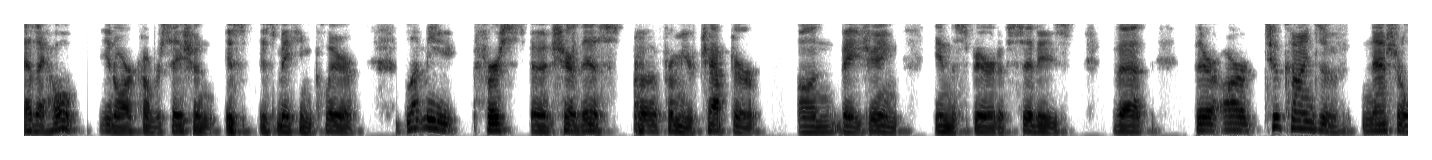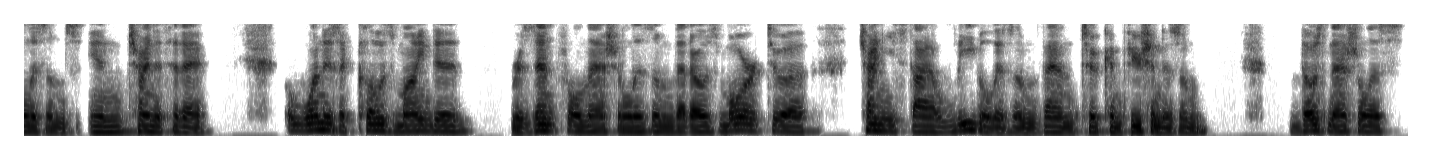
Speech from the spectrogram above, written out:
As I hope you know our conversation is is making clear. Let me first uh, share this uh, from your chapter on Beijing in the spirit of cities that there are two kinds of nationalisms in China today. One is a closed-minded, resentful nationalism that owes more to a Chinese style legalism than to Confucianism. Those nationalists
